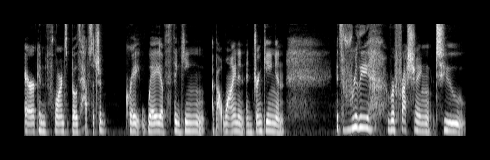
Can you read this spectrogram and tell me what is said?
Eric and Florence both have such a great way of thinking about wine and, and drinking, and it's really refreshing to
